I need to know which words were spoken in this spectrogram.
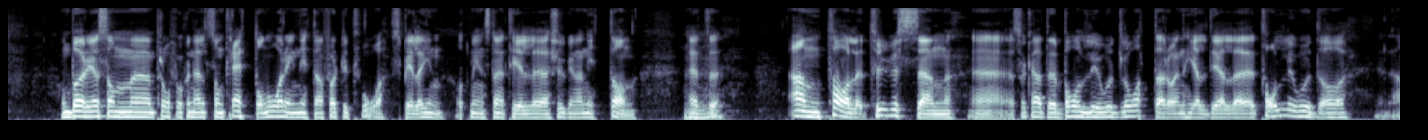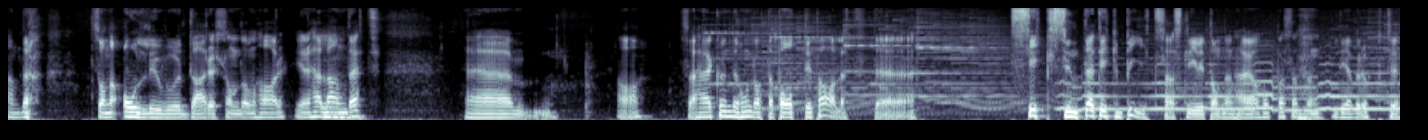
Hon började som eh, professionellt som 13-åring 1942. Spela in åtminstone till eh, 2019. Ett eh, antal tusen eh, så kallade Bollywood-låtar och en hel del eh, Tollywood och andra sådana Hollywoodar som de har i det här landet. Eh, ja, så här kunde hon låta på 80-talet. Det- Six Synthetic Beats har jag skrivit om den här. Jag hoppas att den lever upp till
